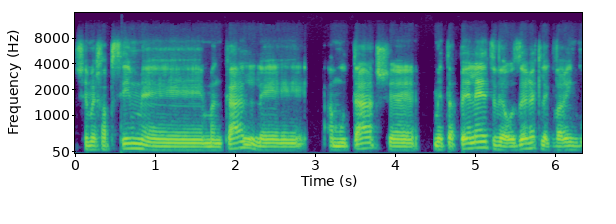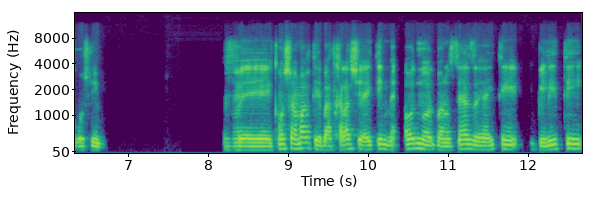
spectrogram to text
שמחפשים uh, מנכ"ל לעמותה שמטפלת ועוזרת לגברים גרושים. וכמו שאמרתי, בהתחלה שהייתי מאוד מאוד בנושא הזה, הייתי, ביליתי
